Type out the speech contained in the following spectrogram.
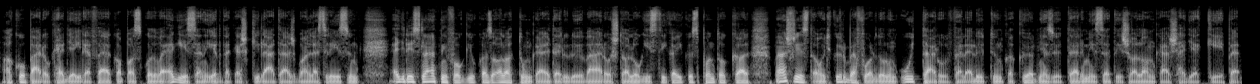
a kopárok hegyeire felkapaszkodva egészen érdekes kilátásban lesz részünk. Egyrészt látni fogjuk az alattunk elterülő várost a logisztikai központokkal, másrészt, ahogy körbefordulunk, úgy tárul fel előttünk nekünk a környező természet és a lankás hegyek képe.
